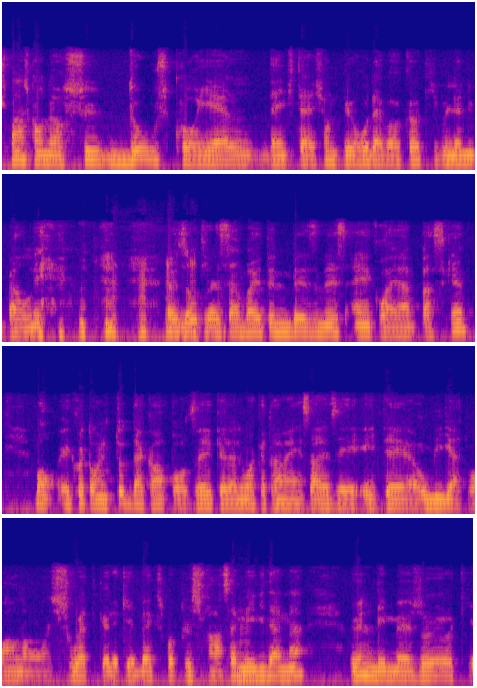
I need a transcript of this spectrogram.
je pense qu'on a reçu 12 courriels d'invitation de bureaux d'avocats qui voulaient nous parler. Eux autres, là, ça va être une business incroyable parce que Bon, écoute, on est tous d'accord pour dire que la loi 96 était obligatoire. On souhaite que le Québec soit plus français, mais mm. évidemment, une des mesures qui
